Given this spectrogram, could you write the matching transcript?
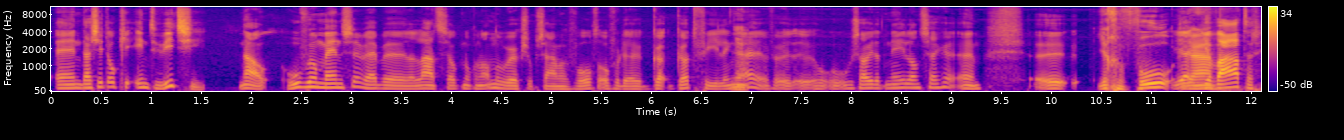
En daar zit ook je intuïtie. Nou, hoeveel mensen, we hebben laatst ook nog een andere workshop samen gevolgd over de gut, feeling. Ja. Hè? Of, eh, hoe, zou je dat in het Nederlands zeggen? Ehm, eh, Je gevoel, ja, ja, Je water.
